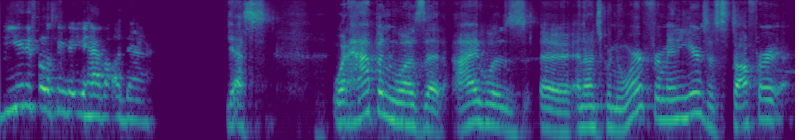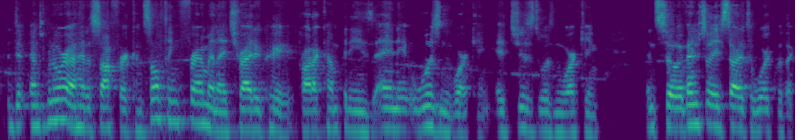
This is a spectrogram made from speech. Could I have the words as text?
beautiful thing that you have out there? Yes what happened was that I was uh, an entrepreneur for many years, a software entrepreneur. I had a software consulting firm and I tried to create product companies and it wasn't working. It just wasn't working. And so eventually I started to work with a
